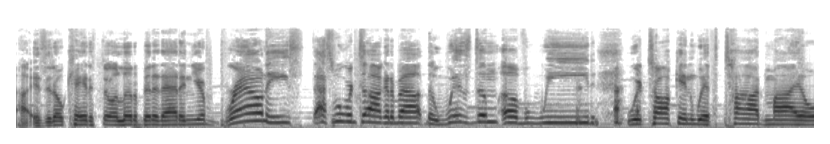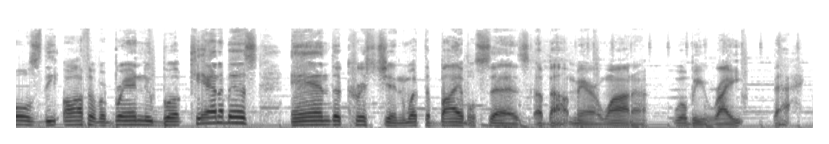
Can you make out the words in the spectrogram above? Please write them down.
uh, is it okay to throw a little bit of that in your brownies? That's what we're talking about the wisdom of weed. we're talking with Todd Miles, the author of a brand new book, Cannabis and the Christian What the Bible Says About Marijuana. We'll be right back.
